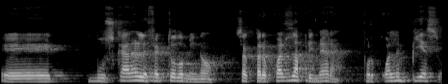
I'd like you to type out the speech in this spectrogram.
eh, buscar el efecto dominó. O pero ¿cuál es la primera? ¿Por cuál empiezo?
